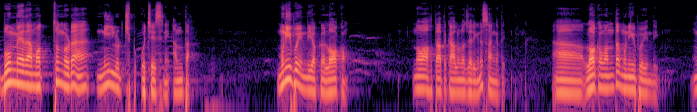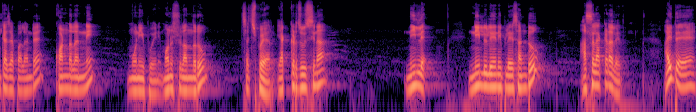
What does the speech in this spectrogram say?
భూమి మీద మొత్తం కూడా నీళ్ళు వచ్చేసినాయి అంతా. మునిగిపోయింది ఈ యొక్క లోకం. నోవాహుతాత కాలంలో జరిగిన సంగతి. లోకం అంతా మునిగిపోయింది. ఇంకా చెప్పాలంటే కొండలన్నీ మునిగిపోయినాయి. మనుషులందరూ చచ్చిపోయారు. ఎక్కడ చూసినా నీళ్ళే. నీళ్ళు లేని ప్లేస్ అంటూ అస్సలు ఎక్కడా లేదు. అయితే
